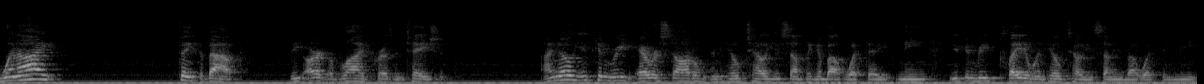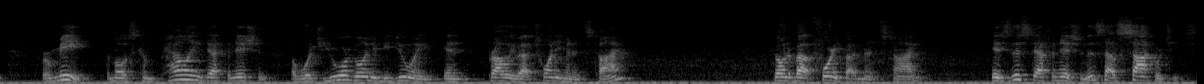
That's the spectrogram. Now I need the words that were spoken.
when I think about the art of live presentations, I know you can read Aristotle and he'll tell you something about what they mean. You can read Plato and he'll tell you something about what they mean. For me, the most compelling definition of what you're going to be doing in probably about 20 minutes time, going about 45 minutes time, is this definition. This is how Socrates,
